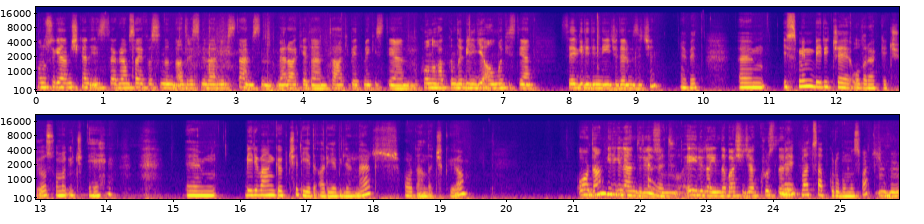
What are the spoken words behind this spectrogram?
konusu gelmişken Instagram sayfasının adresini vermek ister misin? Merak eden, takip etmek isteyen, bu konu hakkında bilgi almak isteyen sevgili dinleyicilerimiz için. Evet. Ee, ismim Berice olarak geçiyor. Sonu 3E. Ee, Berivan Gökçe diye de arayabilirler. Oradan da çıkıyor. Oradan bilgilendiriyorsun. Evet. Eylül ayında başlayacak kursların. Ve WhatsApp grubumuz var. Hı hı.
